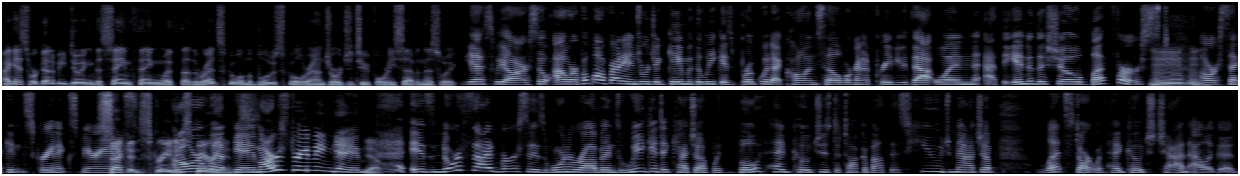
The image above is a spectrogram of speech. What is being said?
I guess we're going to be doing the same thing with uh, the Red School and the Blue School around Georgia 247 this week. Yes, we are. So our Football Friday in Georgia game of the week is Brookwood at Collins Hill. We're going to preview that one at the end of the show. But 1st our second screen experience. Mm-hmm. Second screen our experience. web game, our streaming game Yep. is Northside versus Warner Robins. We get to catch up with both head coaches to talk about this huge matchup. Let's start with head coach Chad Alligood.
